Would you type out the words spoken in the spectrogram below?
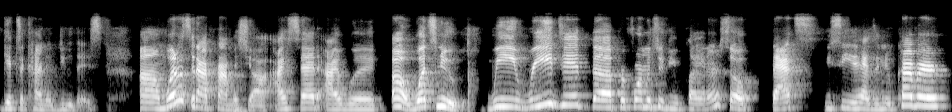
get to kind of do this. Um, what else did I promise y'all? I said I would, oh, what's new? We redid the performance review planner. So that's, you see, it has a new cover.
